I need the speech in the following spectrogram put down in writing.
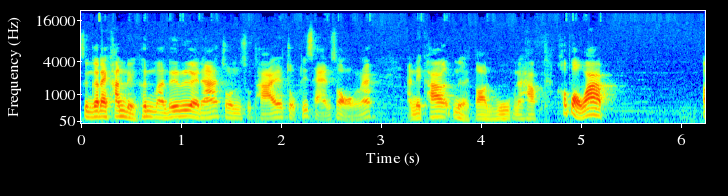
ซึ่งก็ได้ขั้นเหนื่อยขึ้นมาเรื่อยๆนะจนสุดท้ายจบที่แสนสองนะอันนี้ค่าเหนื่อยตอนวูฟนะครับเขาบอกว่าเ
